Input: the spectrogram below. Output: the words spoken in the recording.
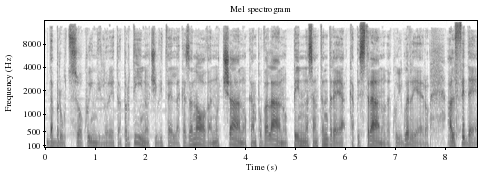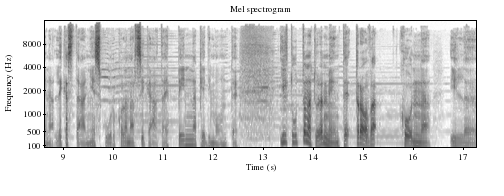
d'Abruzzo, quindi Loreto Aprotino, Civitella Casanova, Nocciano, Campovalano, Penna Sant'Andrea, Capestrano, da cui il guerriero, Alfedena, Le Castagne, Scurcola, Marsicata e Penna Piedimonte. Il tutto naturalmente trova con il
